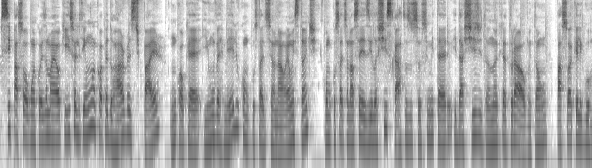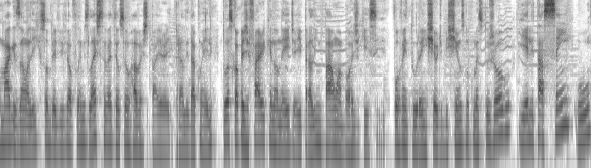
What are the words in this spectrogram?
Se passou alguma coisa maior que isso, ele tem uma cópia do Harvest Pyre, um qualquer e um vermelho como custo adicional. É um instante. Como custo adicional, você exila X cartas do seu cemitério e dá X de dano na criatura alvo. Então, passou aquele gourmagzão ali que sobrevive ao Flame Slash, você vai ter o seu Harvest Pyre aí pra lidar com ele. Duas cópias de Fire Cannonade aí para limpar uma board que se porventura encheu de bichinhos no começo do jogo. E ele tá sem o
